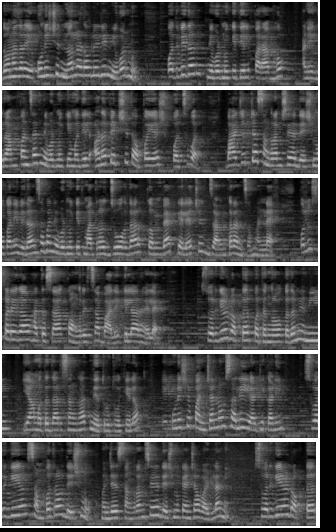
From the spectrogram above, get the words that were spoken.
दोन हजार एकोणीसची न लढवलेली निवडणूक पदवीधर निवडणुकीतील पराभव आणि ग्रामपंचायत निवडणुकीमधील अनपेक्षित अपयश पचवत भाजपच्या संग्रामसिंह देशमुखांनी विधानसभा निवडणुकीत मात्र जोरदार कमबॅक केल्याचे जाणकारांचं म्हणणं आहे. पलूस कडेगाव हा तसा काँग्रेसचा बालेकिल्ला राहिलाय. स्वर्गीय डॉक्टर पतंगराव कदम यांनी या मतदारसंघात नेतृत्व केलं. एकोणीसशे पंच्याण्णव साली या ठिकाणी स्वर्गीय संपतराव देशमुख म्हणजे संग्रामसिंह देशमुख यांच्या वडिलांनी स्वर्गीय डॉक्टर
